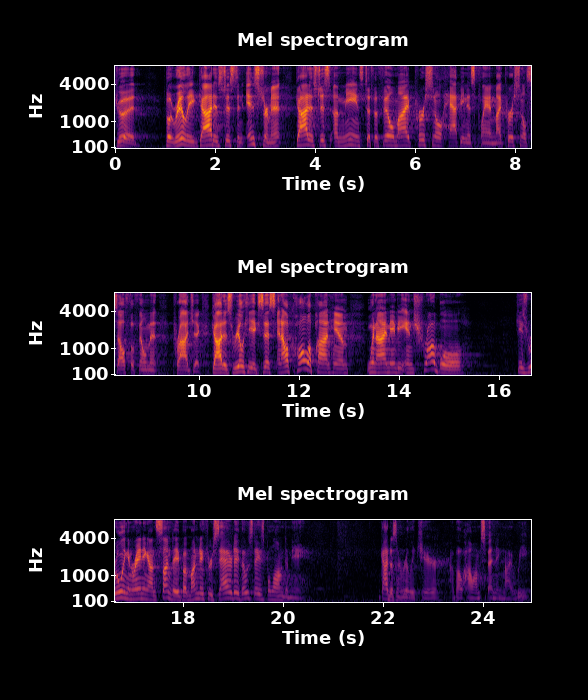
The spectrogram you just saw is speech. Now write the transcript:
good, but really, God is just an instrument. God is just a means to fulfill my personal happiness plan, my personal self fulfillment project. God is real, He exists, and I'll call upon Him when I may be in trouble. He's ruling and reigning on Sunday, but Monday through Saturday, those days belong to me. God doesn't really care about how I'm spending my week.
